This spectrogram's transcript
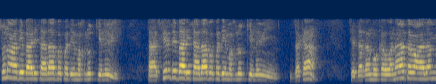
صنع دی باری تعالی به په دې مخلوق کې نه وي تاثیر دی باری تعالی به په دې مخلوق کې نه وي ځکه چې دغه مکونات او عالم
